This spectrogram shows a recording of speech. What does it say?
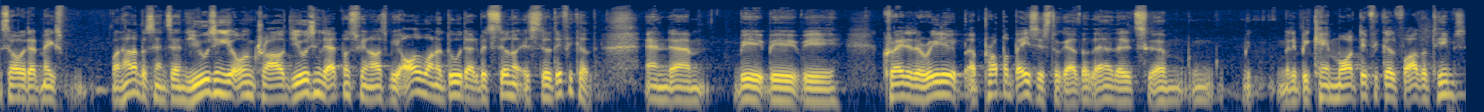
so that makes 100% sense. Using your own crowd, using the atmosphere, and we all want to do that, but still, it's still difficult. And um, we, we, we created a really a proper basis together there. That it's um, it became more difficult for other teams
